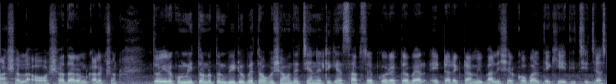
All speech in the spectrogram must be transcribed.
মাসাল্লাহ অসাধারণ কালেকশন তো এরকম নিত্য নতুন ভিডিও পেতে অবশ্যই আমাদের চ্যানেলটিকে সাবস্ক্রাইব করে রাখতে হবে। আর এটার একটা আমি বালিশের কভার দেখিয়ে দিচ্ছি। জাস্ট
